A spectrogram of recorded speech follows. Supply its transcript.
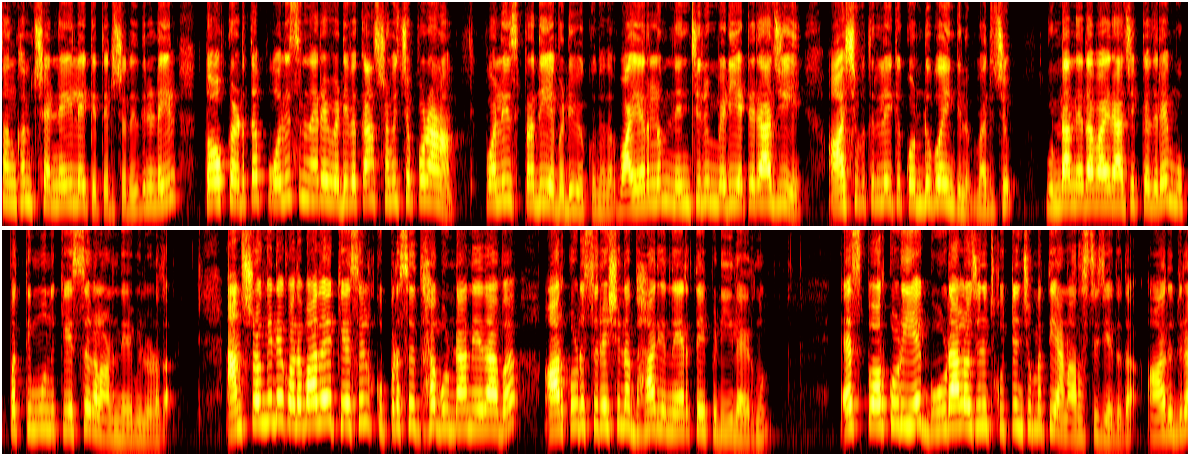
സംഘം ചെന്നൈയിലേക്ക് തിരിച്ചത്. ഇതിനിടയിൽ തോക്കെടുത്ത് പോലീസിന് നേരെ വെടിവെക്കാൻ ശ്രമിച്ചപ്പോഴാണ് പോലീസ് പ്രതിയെ വെടിവെക്കുന്നത്. വയറിലും നെഞ്ചിലും വെടിയേറ്റ രാജയെ ആശുപത്രിയിലേക്ക് കൊണ്ടുപോയെങ്കിലും മരിച്ചു. ഗുണ്ടാ നേതാവായ രാജയ്ക്കെതിരെ മുപ്പത്തിമൂന്ന് കേസുകളാണ് നിലവിലുള്ളത്. ആംസ്ട്രോങ്ങിന്റെ കൊലപാതക കേസിൽ കുപ്രസിദ്ധ ഗുണ്ടാ നേതാവ് ആർക്കോട് സുരേഷിന്റെ ഭാര്യ നേരത്തെ പിടിയിലായിരുന്നു. എസ് പോർക്കുടിയെ ഗൂഢാലോചന കുറ്റം ചുമത്തിയാണ് അറസ്റ്റ് ചെയ്തത്. ആരുദ്ര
